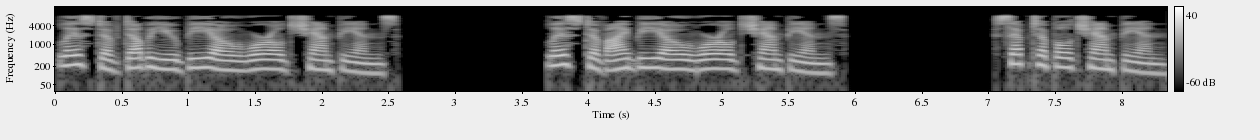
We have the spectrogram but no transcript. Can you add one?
List of WBO world champions. List of IBO world champions. Septuple champion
